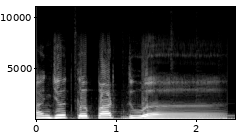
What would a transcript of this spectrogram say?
lanjut ke part 2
